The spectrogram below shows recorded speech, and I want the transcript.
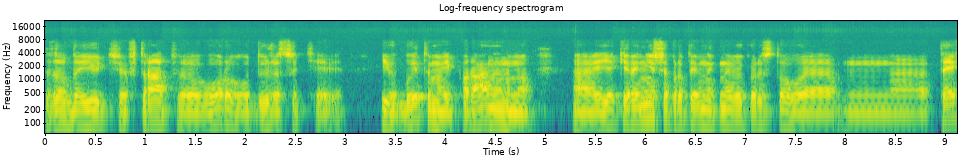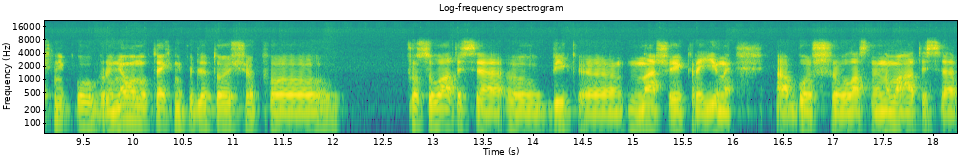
завдають втрат ворогу дуже суттєві і вбитими, і пораненими. Е, Як і раніше, противник не використовує е, техніку, броньовану техніку для того, щоб е, просуватися е, в бік е, нашої країни, або ж власне намагатися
